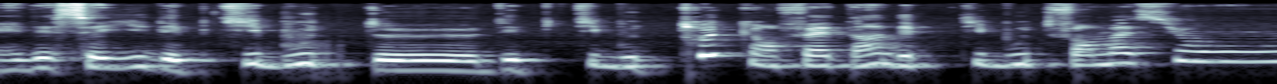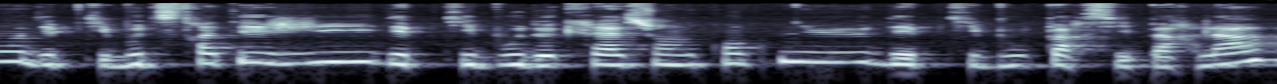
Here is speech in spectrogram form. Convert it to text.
et d'essayer des petits bouts de des petits bouts de trucs en fait, hein, des petits bouts de formation, des petits bouts de stratégie, des petits bouts de création de contenu, des petits bouts par-ci par-là,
